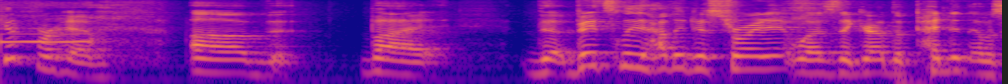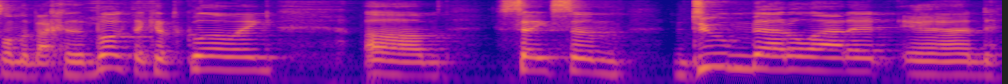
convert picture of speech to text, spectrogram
good for him. Um, but the, basically, how they destroyed it was they grabbed the pendant that was on the back of the book that kept glowing, um, sang some doom metal at it, and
